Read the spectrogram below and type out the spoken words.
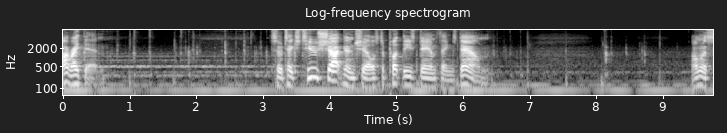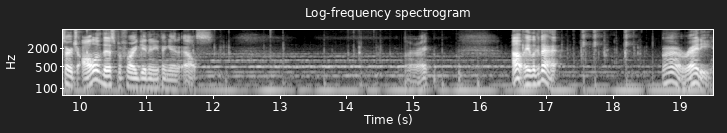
All right then. So it takes two shotgun shells to put these damn things down. I'm going to search all of this before I get anything else. Alright. Oh, hey, look at that. Alrighty.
